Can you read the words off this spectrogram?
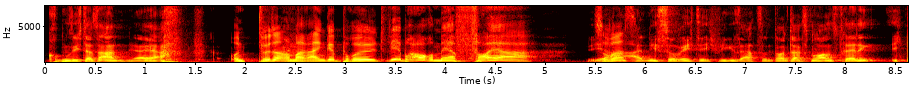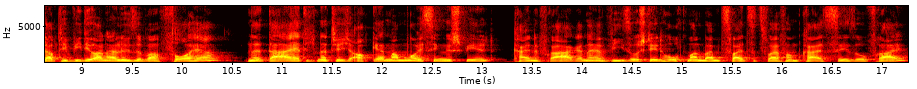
gucken sich das an, ja, ja. Und wird dann auch mal reingebrüllt, wir brauchen mehr Feuer. Sowas? Ja, nicht so richtig. Wie gesagt, so ein Sonntagsmorgenstraining. Ich glaube, die Videoanalyse war vorher. Ne, da hätte ich natürlich auch gern mal Mäuschen gespielt. Keine Frage. Ne? Wieso steht Hofmann beim 2 zu 2 vom KSC so frei?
